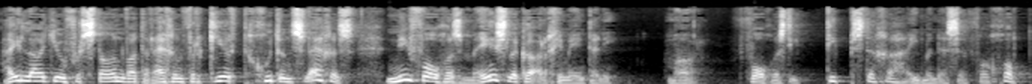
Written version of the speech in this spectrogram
Hy laat jou verstaan wat reg en verkeerd, goed en sleg is, nie volgens menslike argumente nie, maar volgens die diepste geheimenisse van God.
